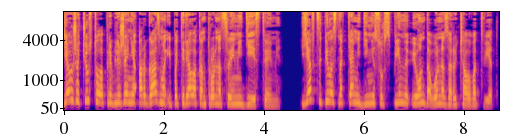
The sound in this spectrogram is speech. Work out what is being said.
Я уже чувствовала приближение оргазма и потеряла контроль над своими действиями. Я вцепилась ногтями Денису в спину, и он довольно зарычал в ответ.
